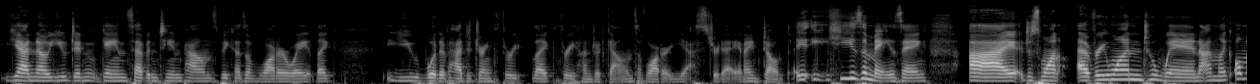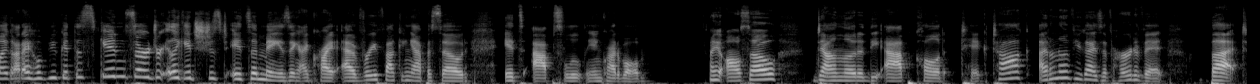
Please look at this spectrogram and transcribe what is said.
yeah, no, you didn't gain 17 pounds because of water weight. Like, you would have had to drink three like 300 gallons of water yesterday and i don't he's amazing. I just want everyone to win. I'm like oh my god i hope you get the skin surgery. Like it's just it's amazing. I cry every fucking episode. It's absolutely incredible i also downloaded the app called tiktok i don't know if you guys have heard of it but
